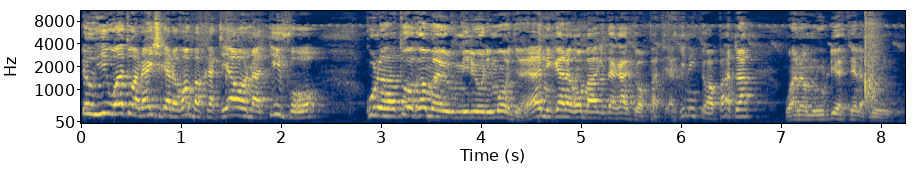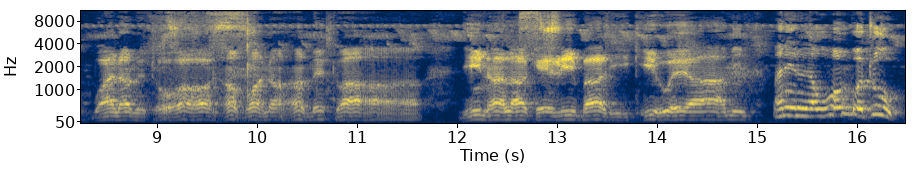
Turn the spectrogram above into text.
Leo hii watu wanaishi kana kwamba kati yao na kifo kuna hatua kama milioni moja. Yaani kana kwamba hakitaka kiwapate. Lakini ikiwapata wanamrudia tena Mungu. Bwana ametoa na Bwana ametoa. Jina lake libarikiwe. Amin. Maneno ya uongo tu.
